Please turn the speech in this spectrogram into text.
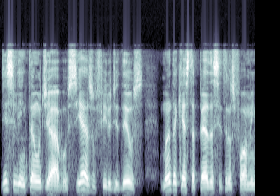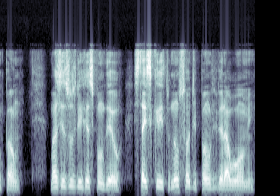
Disse-lhe então o diabo: Se és o filho de Deus, manda que esta pedra se transforme em pão. Mas Jesus lhe respondeu: Está escrito: Não só de pão viverá o homem.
